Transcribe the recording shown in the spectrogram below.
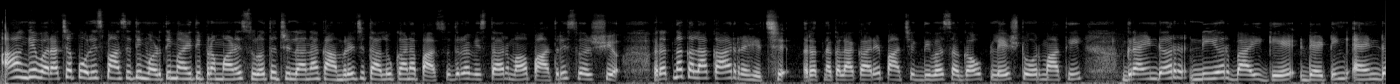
આ અંગે વરાછા પોલીસ પાસેથી મળતી માહિતી પ્રમાણે સુરત જિલ્લાના કામરેજ તાલુકાના પાસુદ્રા વિસ્તારમાં પાંત્રીસ વર્ષીય રત્ન કલાકાર રહે છે. રત્ન કલાકારે પાંચેક દિવસ અગાઉ પ્લે સ્ટોરમાંથી Grindr near by gay dating and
